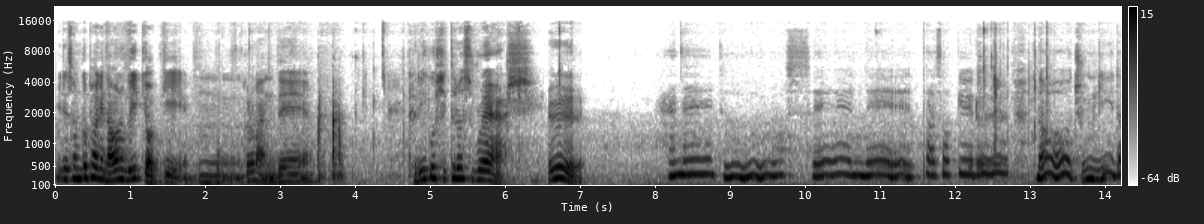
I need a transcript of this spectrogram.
이래 성급하게 나오는 거 있기 없기 음 그러면 안 돼. 그리고 시트러스 레쉬를 하나 둘 셋 넷 다섯 개를 넣어줍니다.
